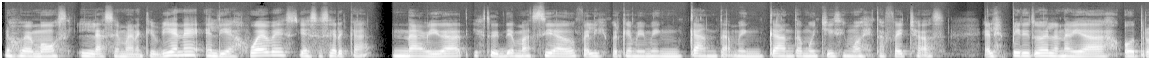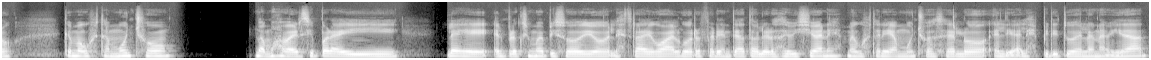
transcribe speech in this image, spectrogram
Nos vemos la semana que viene, el día jueves, ya se acerca Navidad y estoy demasiado feliz porque a mí me encanta, me encanta muchísimo estas fechas. El espíritu de la Navidad es otro que me gusta mucho. Vamos a ver si por ahí el próximo episodio les traigo algo referente a tableros de visiones. Me gustaría mucho hacerlo el día del espíritu de la Navidad.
